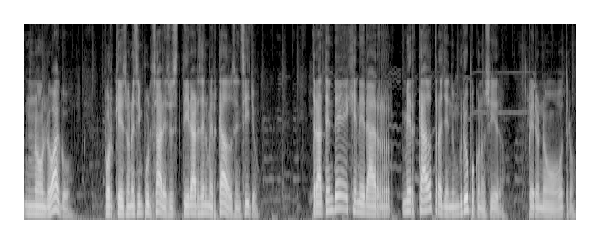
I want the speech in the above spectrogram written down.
no lo hago. Porque eso no es impulsar, eso es tirarse del mercado, sencillo. Traten de generar mercado trayendo un grupo conocido, pero no otro.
